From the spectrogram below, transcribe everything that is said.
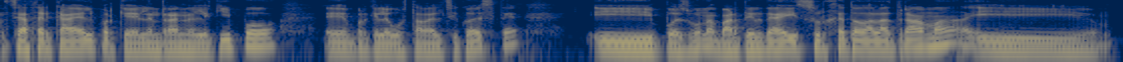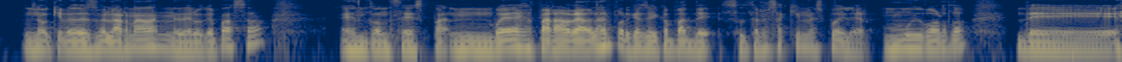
se acerca a él porque él entra en el equipo, eh, porque le gustaba el chico este. Y pues bueno, a partir de ahí surge toda la trama y no quiero desvelar nada ni de lo que pasa. Entonces mm, voy a parar de hablar porque soy capaz de soltaros aquí un spoiler muy gordo de,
